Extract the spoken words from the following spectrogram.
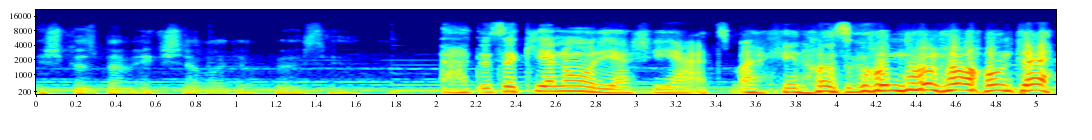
és közben mégse vagyok őszinte. Hát ezek ilyen óriási játszmák, én azt gondolom, de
